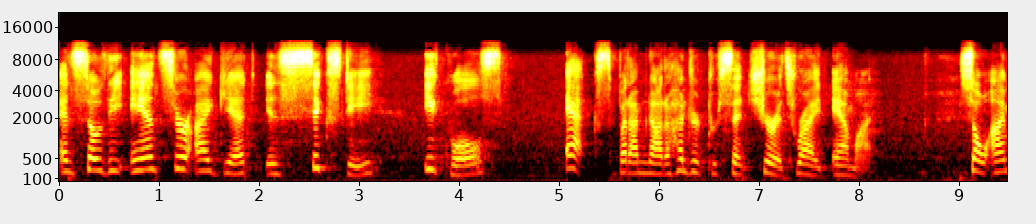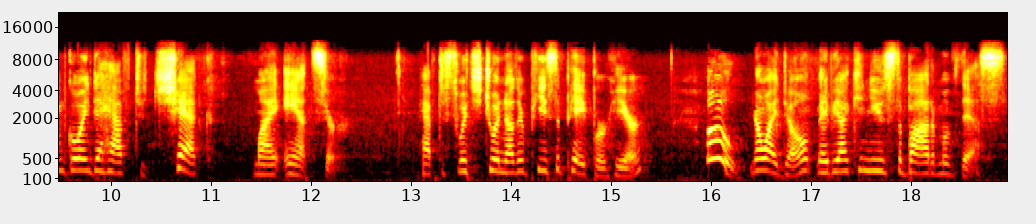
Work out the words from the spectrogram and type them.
and so the answer I get is 60 equals x, but I'm not 100% sure it's right, am I? So I'm going to have to check my answer. Have to switch to another piece of paper here. Oh, no I don't. Maybe I can use the bottom of this.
